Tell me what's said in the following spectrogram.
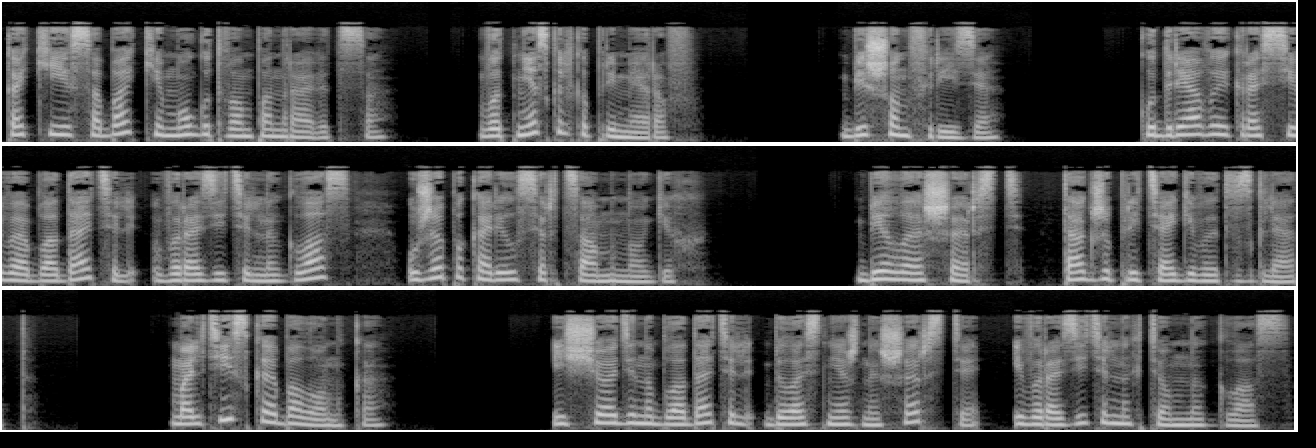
Какие собаки могут вам понравиться? Вот несколько примеров. Бишон Фризе. Кудрявый и красивый обладатель выразительных глаз уже покорил сердца многих. Белая шерсть также притягивает взгляд. Мальтийская баллонка. Еще один обладатель белоснежной шерсти и выразительных темных глаз.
